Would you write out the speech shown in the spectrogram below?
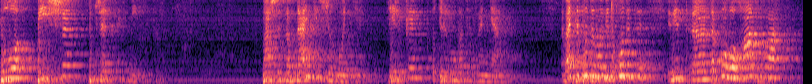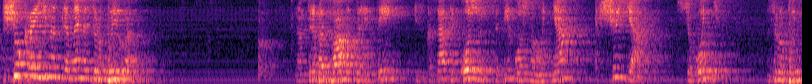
було більше бюджетних місць. Ваше завдання сьогодні тільки отримувати знання. Давайте будемо відходити від е, такого гасла, що країна для мене зробила. Нам треба з вами перейти і сказати кожен собі кожного дня, а що я сьогодні зробив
